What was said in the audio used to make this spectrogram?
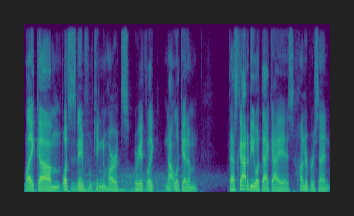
Like, um, what's his name from Kingdom Hearts, where you have to like not look at him. That's got to be what that guy is, 100%.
